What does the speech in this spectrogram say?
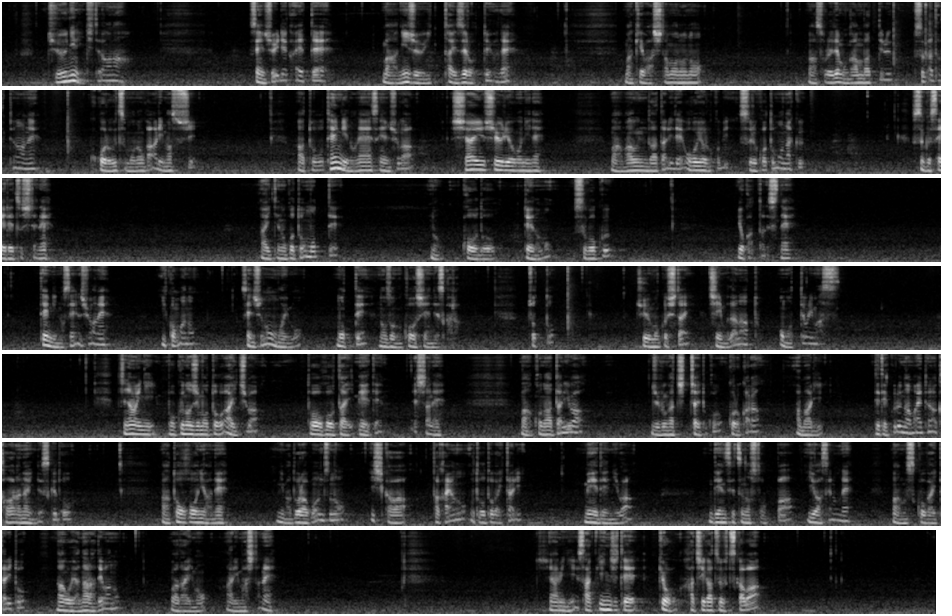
12人って言ってたかな。選手入れ替えてまあ21対0っていうね。負けはしたもののまあそれでも頑張ってる姿っていうのはね心打つものがありますしあと天理のね選手が試合終了後にねまあマウンドあたりで大喜びすることもなくすぐ整列してね相手のことを思っての行動っていうのもすごく良かったですね。天理の選手はね生駒の選手の思いも持って臨む甲子園ですからちょっと注目したいチームだなと思っておりますちなみに僕の地元愛知は東邦対名電でしたねまあこの辺りは自分がちっちゃいところからあまり出てくる名前というのは変わらないんですけど、まあ、東邦にはね今ドラゴンズの石川高谷の弟がいたり名電には伝説のストッパー岩瀬のね、まあ、息子がいたりと名古屋ならではの話題もありましたね。ちなみに先んじて今日8月2日は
